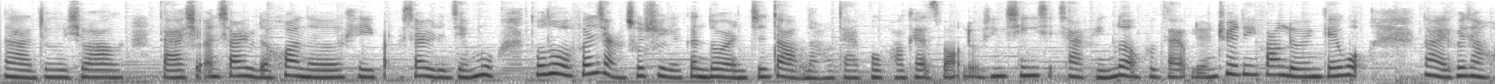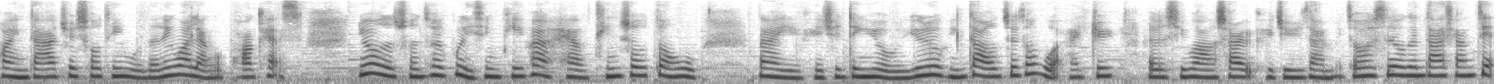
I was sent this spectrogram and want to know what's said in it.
那就希望大家喜欢鲨鱼的话呢，可以把鲨鱼的节目多多分享出去，给更多人知道。然后在 Apple Podcast 帮我留星星、写下评论，或在有连结的地方留言给我。那也非常欢迎大家去收听我的另外两个 Podcast，女友的纯粹不理性批判，还有听说动物。那也可以去订阅我的 YouTube 频道，追踪我 IG。还有希望鲨鱼可以继续在每周二、四、六跟大家相见。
